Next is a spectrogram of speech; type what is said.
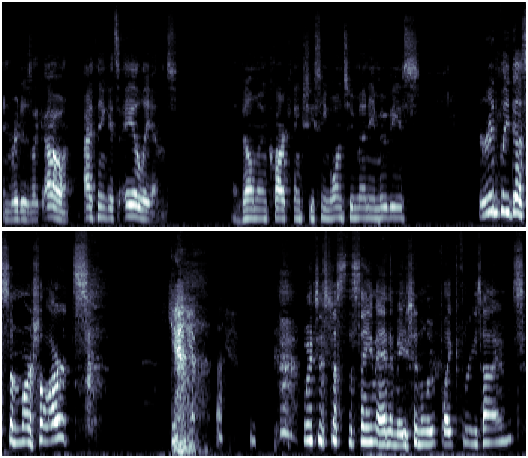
And Ridley's like, oh, I think it's aliens. And Velma and Clark think she's seen one too many movies. Ridley does some martial arts, Yeah. which is just the same animation loop like three times.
